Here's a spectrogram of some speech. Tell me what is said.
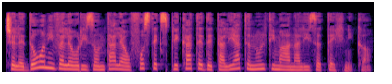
Cele două nivele orizontale au fost explicate detaliat în ultima analiză tehnică.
